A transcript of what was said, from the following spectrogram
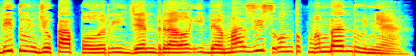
ditunjuk Kapolri Jenderal Ida Mazis untuk membantunya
